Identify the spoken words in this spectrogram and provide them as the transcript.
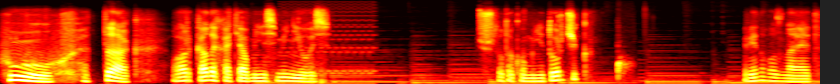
Фух, так, аркада хотя бы не сменилась. Что такое мониторчик? Хрен его знает.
